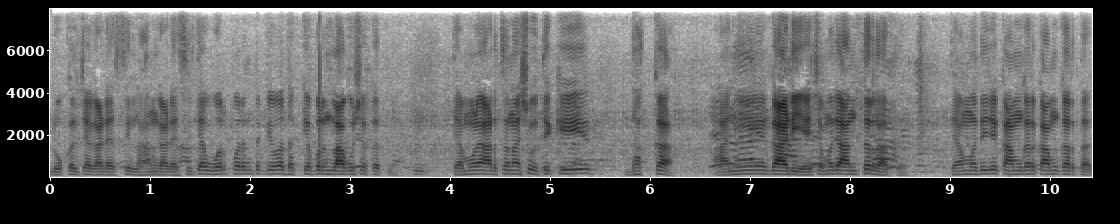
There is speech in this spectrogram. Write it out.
लोकलच्या गाड्या असतील लहान गाड्या असतील त्या वरपर्यंत किंवा धक्क्यापर्यंत लागू शकत नाही. त्यामुळे अडचण अशी होते की धक्का आणि गाडी याच्यामध्ये अंतर राहतं. त्यामध्ये जे कामगार काम करतात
